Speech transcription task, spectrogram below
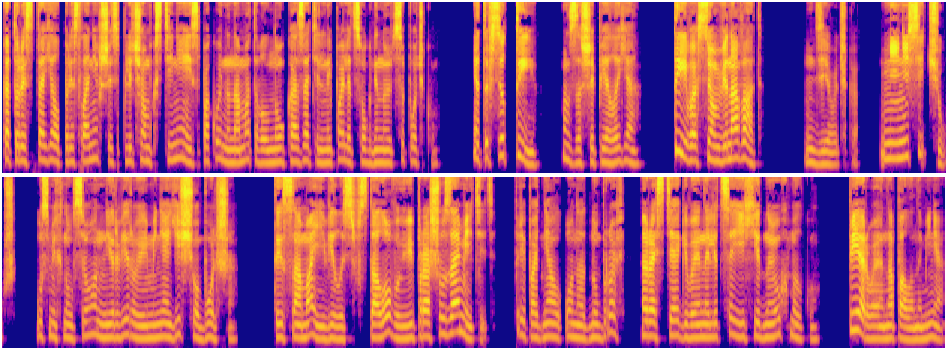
который стоял, прислонившись плечом к стене и спокойно наматывал на указательный палец огненную цепочку. «Это все ты!» — зашипела я. «Ты во всем виноват!» «Девочка, не неси чушь!» Усмехнулся он, нервируя меня еще больше. «Ты сама явилась в столовую и прошу заметить», — приподнял он одну бровь, растягивая на лице ехидную ухмылку. «Первая напала на меня.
